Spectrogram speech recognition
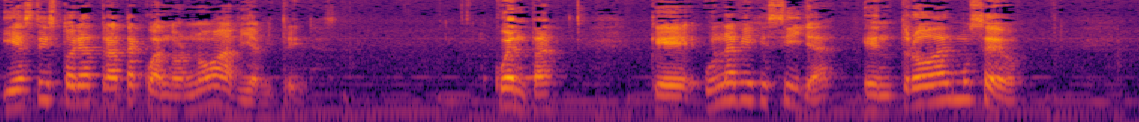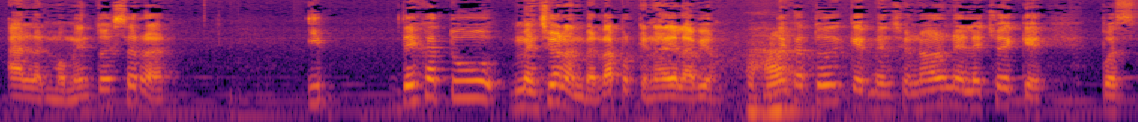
Y esta historia trata cuando no había vitrinas. Cuenta que una viejecilla entró al museo al momento de cerrar y deja tú, mencionan, ¿verdad? Porque nadie la vio. Ajá. Deja tú de que mencionaron el hecho de que, pues,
